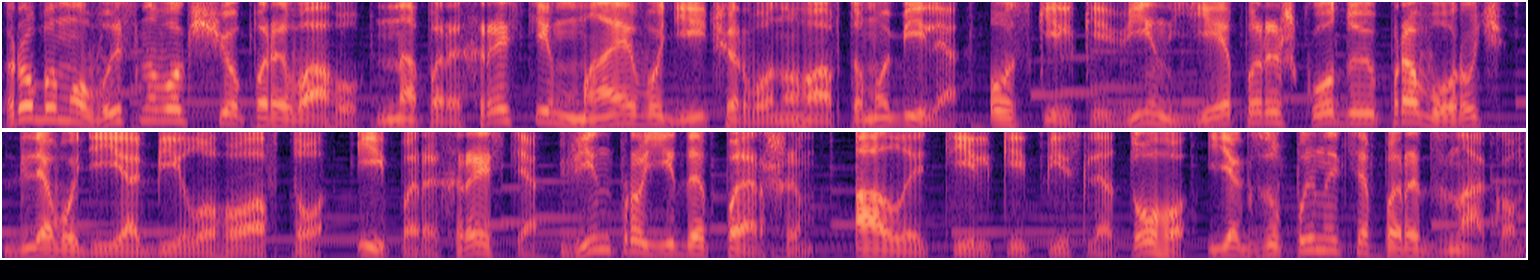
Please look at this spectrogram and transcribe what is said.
робимо висновок, що перевагу на перехресті має водій червоного автомобіля, оскільки він є перешкодою праворуч для водія білого авто, і перехрестя він проїде першим, але тільки після того, як зупиниться перед знаком.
